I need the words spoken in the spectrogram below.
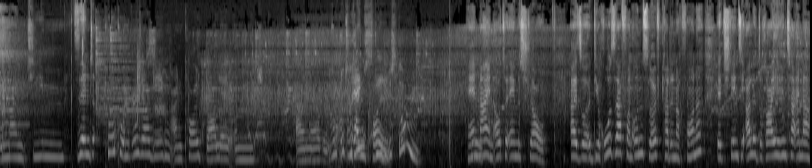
In meinem Team Sind Poco und Rosa gegen einen Colt, Barley und eine Rosa. und ein Du Colt. bist dumm. Hä, nein, Auto-Aim ist schlau. Also, die Rosa von uns läuft gerade nach vorne. Jetzt stehen sie alle drei hinter einer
